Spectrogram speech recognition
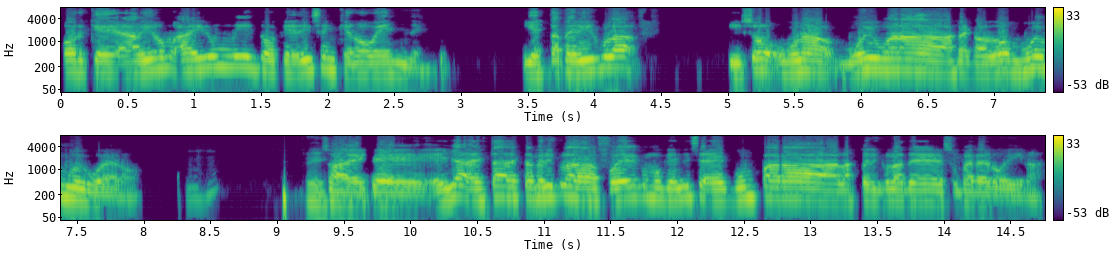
porque había, un- hay un mito que dicen que no venden. Y esta película hizo una muy buena, recaudó muy, muy bueno. Ujú. Sí. O sea, que ella, esta, esta película fue como quien dice el boom para las películas de superheroína.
